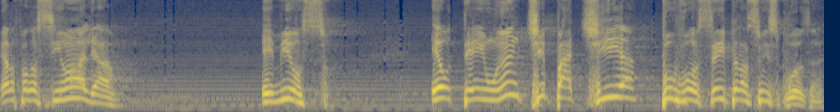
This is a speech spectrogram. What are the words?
Ela falou assim: olha, Emilson, eu tenho antipatia por você e pela sua esposa.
